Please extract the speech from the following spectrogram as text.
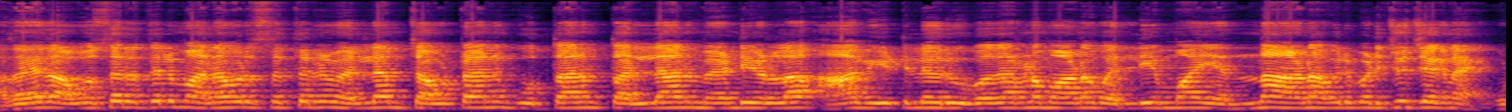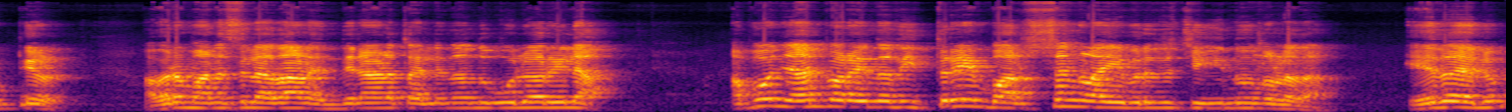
അതായത് അവസരത്തിലും അനവസരത്തിലും എല്ലാം ചവിട്ടാനും കുത്താനും തല്ലാനും വേണ്ടിയുള്ള ആ വീട്ടിലെ ഒരു ഉപകരണമാണ് വല്യമ്മ എന്നാണ് അവർ പഠിച്ചു വെച്ചേക്കണേ കുട്ടികൾ. അവരുടെ മനസ്സിൽ അതാണ് എന്തിനാണ് തല്ലുന്നതെന്ന് പോലും അറിയില്ല. അപ്പോൾ ഞാൻ പറയുന്നത് ഇത്രയും വർഷങ്ങളായി ഇവരിത് ചെയ്യുന്നു എന്നുള്ളതാണ്. ഏതായാലും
